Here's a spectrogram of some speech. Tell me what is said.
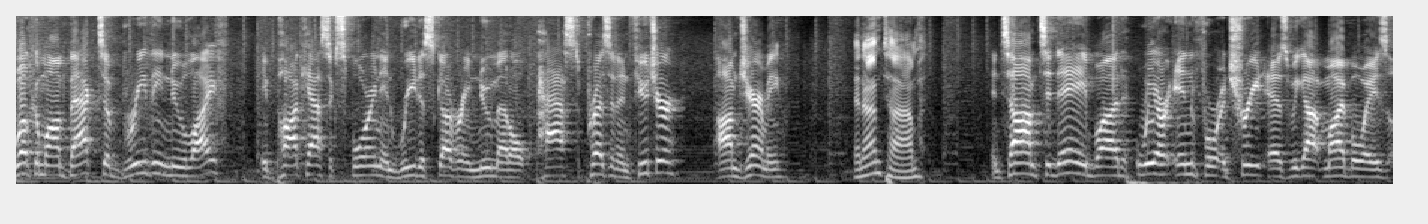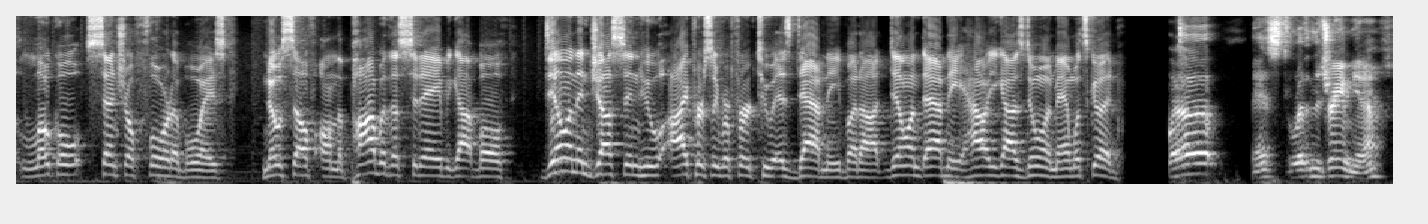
Welcome on back to Breathing New Life, a podcast exploring and rediscovering nu metal, past, present, and future. I'm Jeremy. And I'm Tom. And Tom, today, bud, we are in for a treat as we got my boys, local Central Florida boys, NoSelf on the pod with us today. We got both Dylan and Justin, who I personally refer to as Dabney. But uh, Dylan, Dabney, how are you guys doing, man? What's good? What up? It's living the dream, you know?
